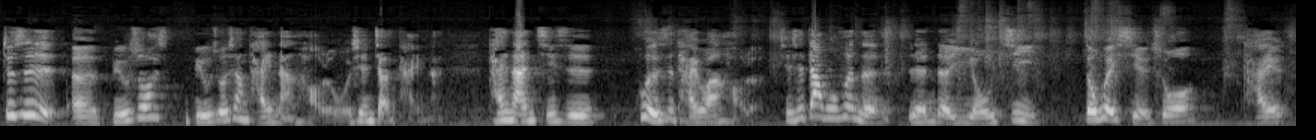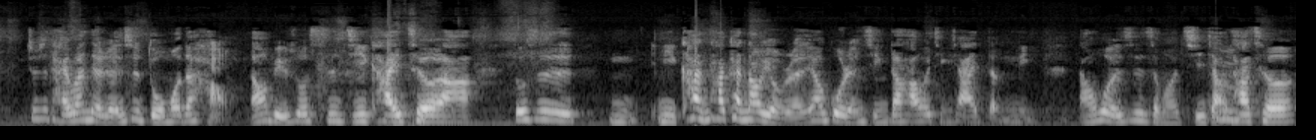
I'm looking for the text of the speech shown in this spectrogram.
就是呃，比如说，比如说像台南好了，我先讲台南。台南其实或者是台湾好了，其实大部分的人的游记都会写说台就是台湾的人是多么的好，然后比如说司机开车啊，都是。嗯，你看他看到有人要过人行道，他会停下来等你，然后或者是什么骑脚踏车，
